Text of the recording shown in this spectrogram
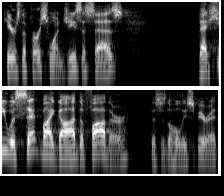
Here's the first one Jesus says that he was sent by God the Father, this is the Holy Spirit,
